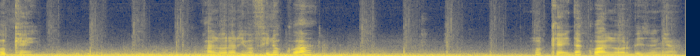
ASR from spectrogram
Ok. Allora, arrivo fino qua. Ok, da qua allora bisogna...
